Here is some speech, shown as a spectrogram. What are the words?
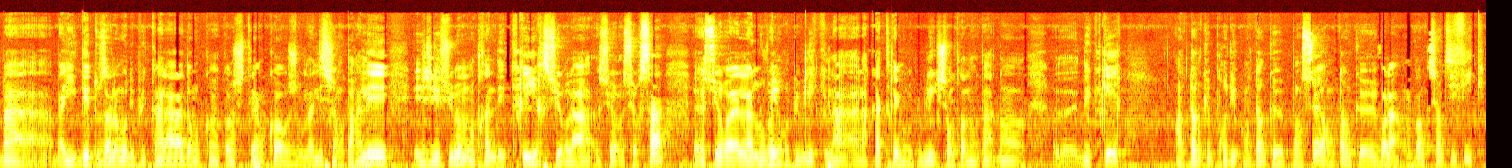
bah bah idée tout ça depuis Kala donc euh, quand j'étais encore journaliste j'en parlais et j'ai suis même en train d'écrire sur la sur sur ça euh, sur euh, la nouvelle République la, la quatrième République je suis en train d'en d'écrire en tant que produit en tant que penseur en tant que voilà en tant que scientifique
